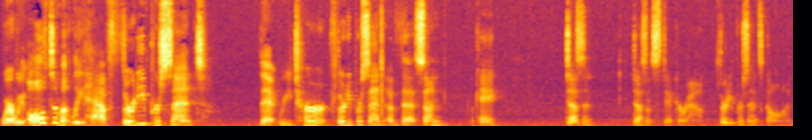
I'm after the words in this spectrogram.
where we ultimately have 30% that return, 30% of the sun, okay, doesn't, doesn't stick around. 30% is gone.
